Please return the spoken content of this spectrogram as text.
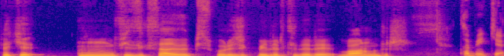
Peki fiziksel ve psikolojik belirtileri var mıdır? Tabii ki.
